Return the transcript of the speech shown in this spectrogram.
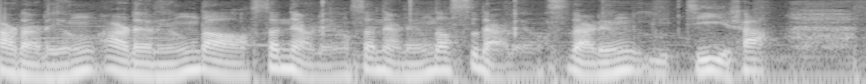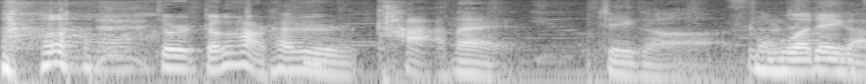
二点零，二点零到三点零，三点零到四点零，四点零以及以上，就是正好它是卡在这个中国这个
